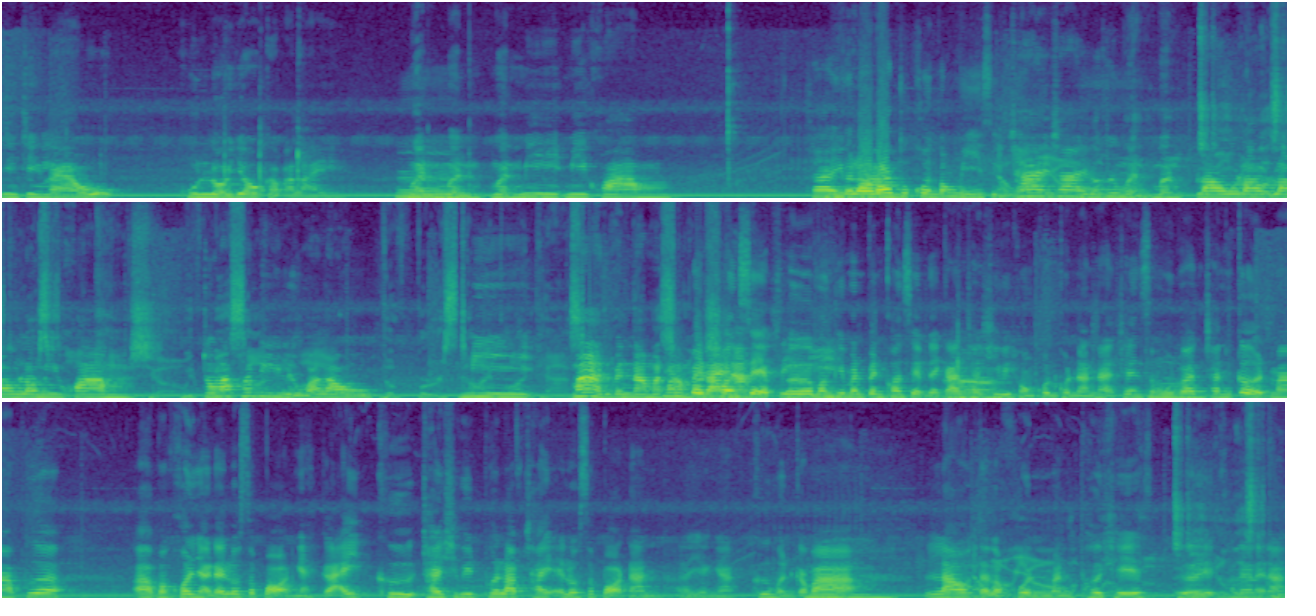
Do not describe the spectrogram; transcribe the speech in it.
จริง ๆ แล้วคุณ loyal กับอะไร เหมือนเหมือนเหมือนมีมีความ ใช่มีคือเราความว่าทุกคนต้องมีสิ่งนี้ใช่ใช่ก็คือเหมือนเหมือนเราเราเราเรามีความจงรักภักดีหรือว่าเรามีมันอาจจะเป็นนามธรมก็ได้นะมันเป็น concept เออสิ่งนี้ บางทีมันเป็น concept ในการใช้อ่าชีวิตของคนคนนั้นน่ะ เช่นสมมติอืมว่าฉันเกิดมาเพื่ออ่าบางคนอยากได้รถสปอร์ตไงก็ไอ้คือใช้ชีวิตเพื่อรับใช้ไอ้รถสปอร์ตนั่นอะไรอย่างเงี้ยคือเหมือนกับว่าอืม เราแต่ละคนมัน purchase เอ้ยเขาเรียกอะไรนะ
